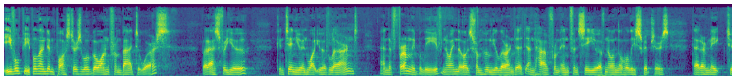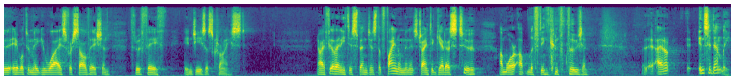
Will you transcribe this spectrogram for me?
Evil people and impostors will go on from bad to worse, but as for you, continue in what you have learned and have firmly believed, knowing those from whom you learned it, and how from infancy you have known the Holy Scriptures that are to, able to make you wise for salvation through faith in Jesus Christ. Now, I feel I need to spend just the final minutes trying to get us to a more uplifting conclusion. I don't, incidentally,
